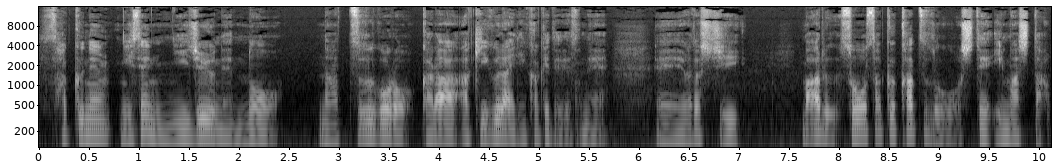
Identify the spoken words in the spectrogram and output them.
昨年2020年の夏頃から秋ぐらいにかけてですね、えー私、まあ、ある創作活動をしていました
